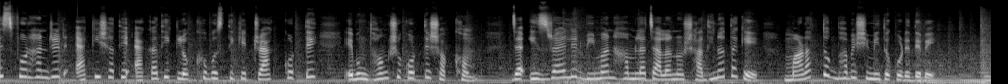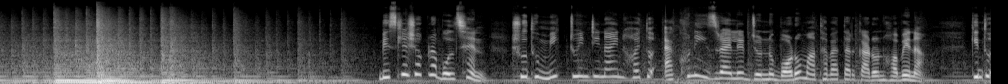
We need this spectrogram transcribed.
এস ফোর হান্ড্রেড একই সাথে একাধিক লক্ষ্যবস্তিকে ট্র্যাক করতে এবং ধ্বংস করতে সক্ষম, যা ইসরায়েলের বিমান হামলা চালানোর স্বাধীনতাকে মারাত্মকভাবে সীমিত করে দেবে। বিশ্লেষকরা বলছেন, শুধু মিগ টোয়েন্টি নাইন হয়তো এখনই ইসরায়েলের জন্য বড় মাথা ব্যথার কারণ হবে না। কিন্তু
